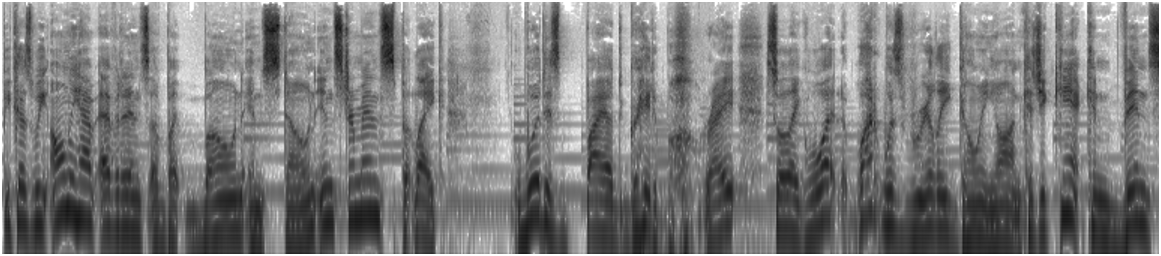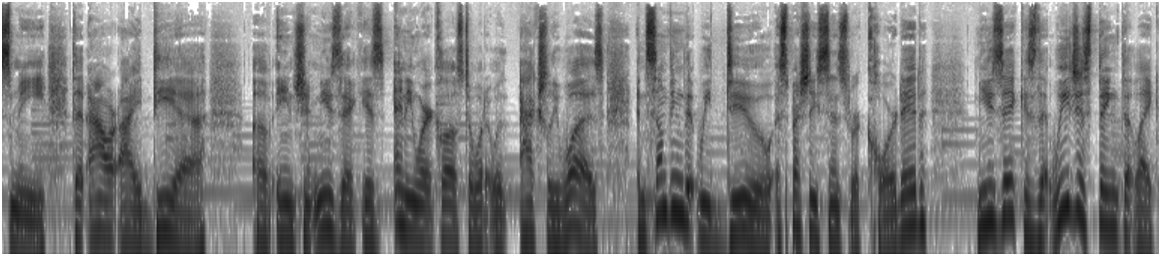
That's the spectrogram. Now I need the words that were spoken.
Because we only have evidence of but bone and stone instruments, but like wood is biodegradable, right? So like what what was really going on? Cuz you can't convince me that our idea of ancient music is anywhere close to what it was actually was. And something that we do, especially since recorded music, is that we just think that like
